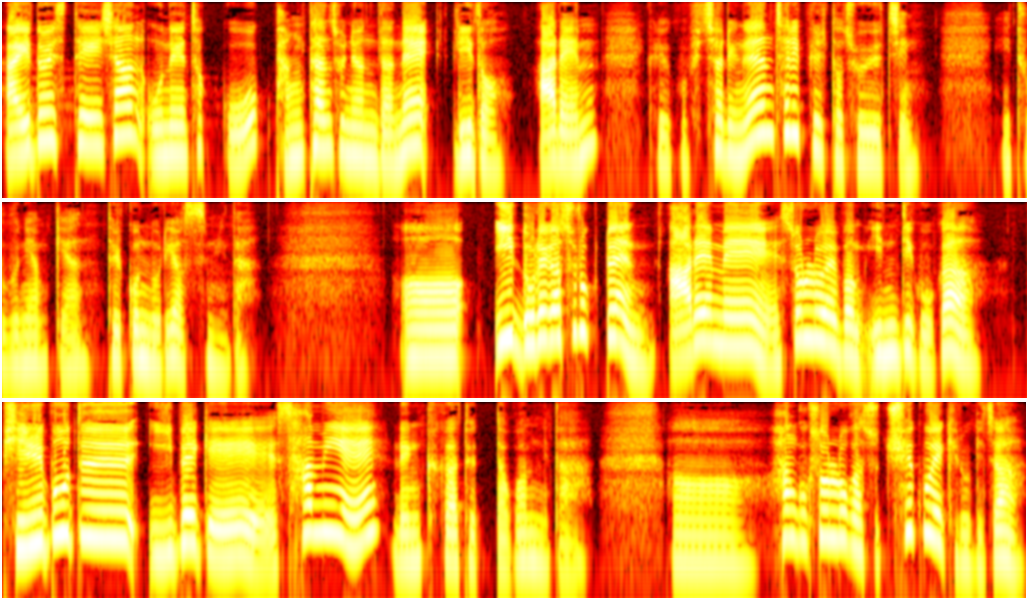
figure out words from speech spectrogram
아이돌 스테이션 오늘 첫 곡 방탄소년단의 리더 RM 그리고 피처링은 체리필터 조유진 이 두 분이 함께한 들꽃놀이였습니다. 어, 이 노래가 수록된 RM의 솔로 앨범 인디고가 빌보드 200의 3위에 랭크가 됐다고 합니다. 어, 한국 솔로 가수 최고의 기록이자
